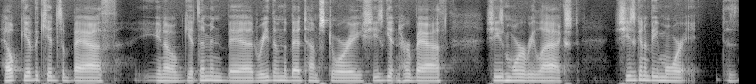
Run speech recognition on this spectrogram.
help give the kids a bath, you know, get them in bed, read them the bedtime story. She's getting her bath, she's more relaxed she's going to be more des-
